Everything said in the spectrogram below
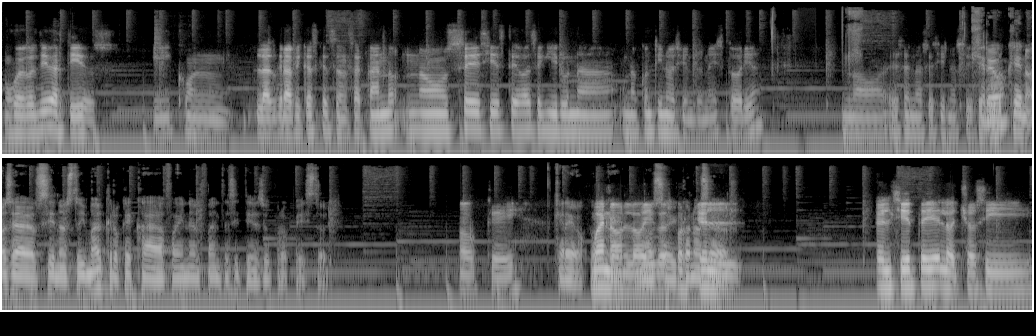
son juegos divertidos y con las gráficas que están sacando, no sé si este va a seguir una, una continuación de una historia. No, ese no sé si no estoy Creo seguro. que, no, o sea, si no estoy mal, creo que cada Final Fantasy tiene su propia historia. Ok. Creo. Bueno, lo no digo es porque el, el 7 y el 8 sí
